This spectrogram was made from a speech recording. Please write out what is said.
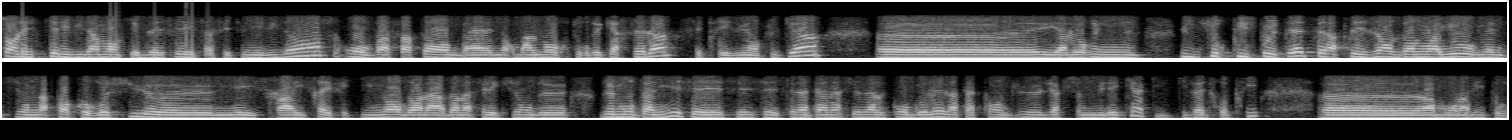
sans l'Estienne évidemment qui est blessé, ça c'est une évidence. On va s'attendre ben, normalement au retour de Carcella, c'est prévu en tout cas. Euh, et alors une, une surprise peut-être, c'est la présence dans le noyau, même si on n'a pas encore reçu, euh, mais il sera, il sera effectivement dans la dans la sélection de, de Montagnier. C'est, c'est, l'international congolais, l'attaquant Jackson Muleka, qui, qui va être pris, euh, à mon avis, pour,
